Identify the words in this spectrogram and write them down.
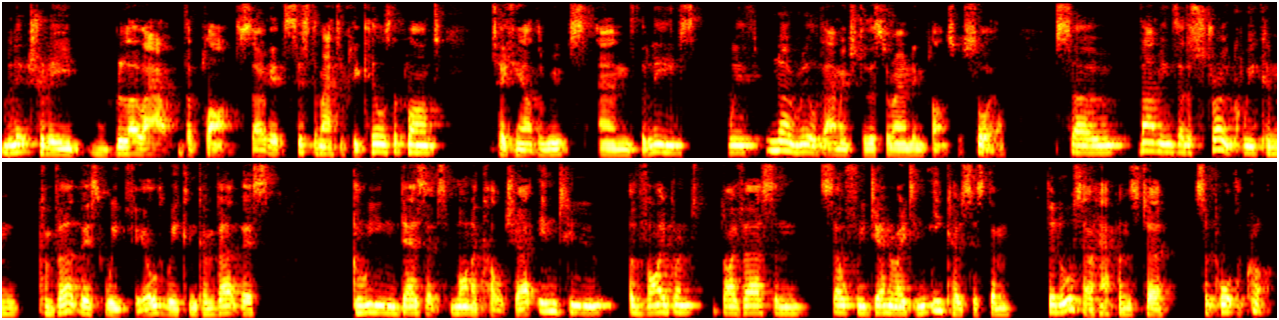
literally blow out the plant. So it systematically kills the plant, taking out the roots and the leaves with no real damage to the surrounding plants or soil. So that means at a stroke, we can convert this wheat field, we can convert this green desert monoculture into a vibrant, diverse, and self regenerating ecosystem that also happens to support the crop.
